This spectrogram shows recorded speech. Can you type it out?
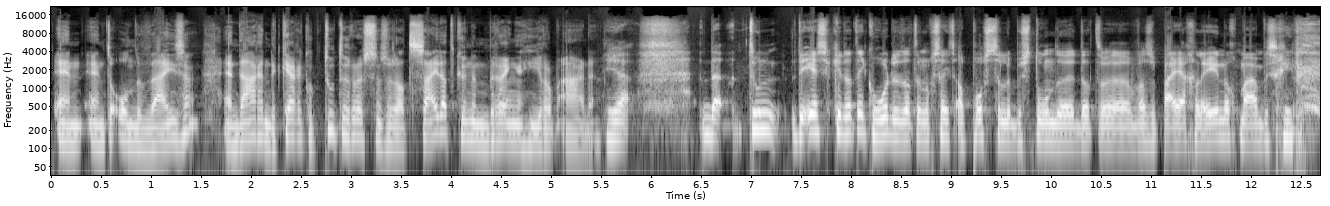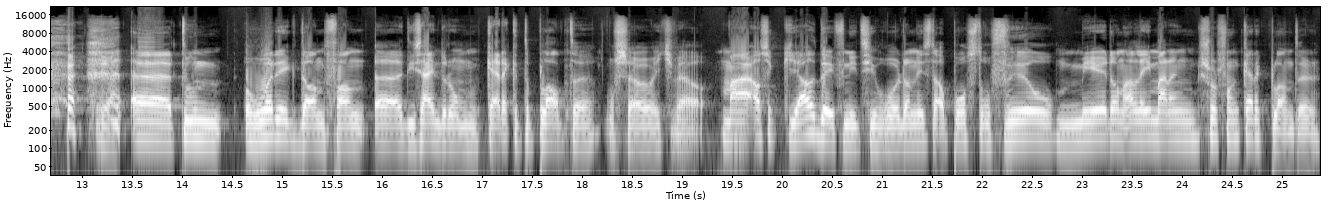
en, en te onderwijzen. En daarin de kerk ook toe te rusten, zodat zij dat kunnen brengen hier op aarde. Ja, de, toen de eerste keer dat ik hoorde dat er nog steeds apostelen bestonden, dat uh, was een paar jaar geleden nog, maar misschien. ja. uh, toen hoorde ik dan van, uh, die zijn er om kerken te planten of zo, weet je wel. Maar als ik jouw definitie hoor, dan is de apostel veel meer dan alleen maar een soort van kerkplanter.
